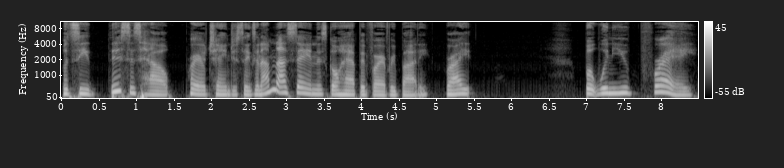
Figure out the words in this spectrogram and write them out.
But see, this is how prayer changes things. And I'm not saying this going to happen for everybody, right? But when you pray,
